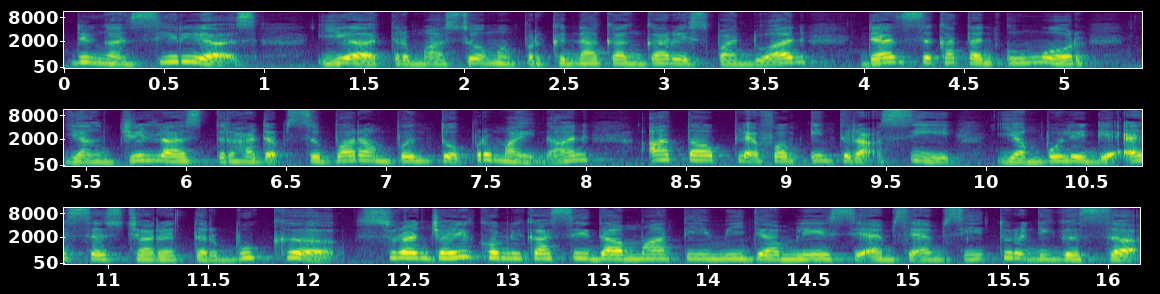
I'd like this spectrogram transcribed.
dengan serius. Ia termasuk memperkenalkan garis panduan dan sekatan umur yang jelas terhadap sebarang bentuk permainan atau platform interaksi yang boleh diakses secara terbuka. Suruhanjaya Komunikasi dan Multimedia Malaysia MCMC turut digesa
